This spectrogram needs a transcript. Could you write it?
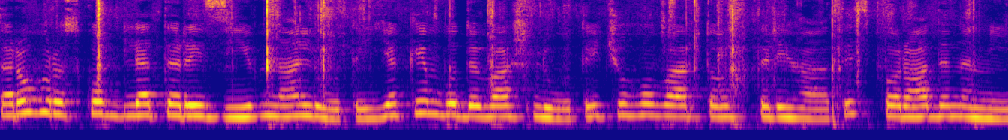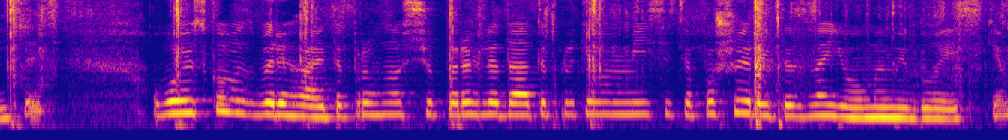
Таро гороскоп для Терезів на лютий. Яким буде ваш лютий? Чого варто остерігатись? Поради на місяць. Обов'язково зберігайте прогноз, щоб переглядати протягом місяця. Поширюйте знайомим і близьким.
